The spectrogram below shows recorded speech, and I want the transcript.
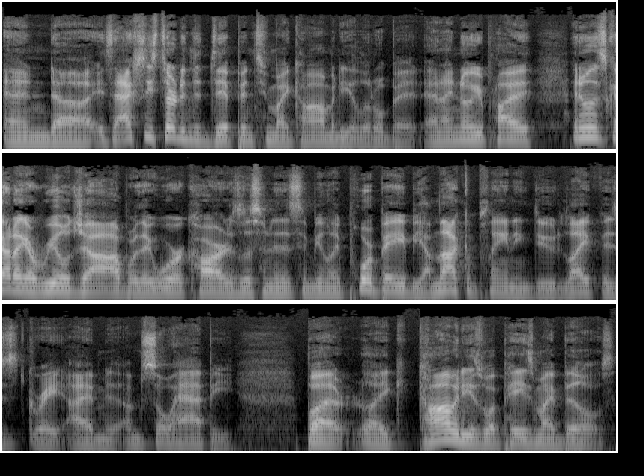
and uh, it's actually starting to dip into my comedy a little bit. And I know you're probably anyone that's got like a real job where they work hard is listening to this and being like, "Poor baby." I'm not complaining, dude. Life is great. I'm I'm so happy, but like comedy is what pays my bills.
